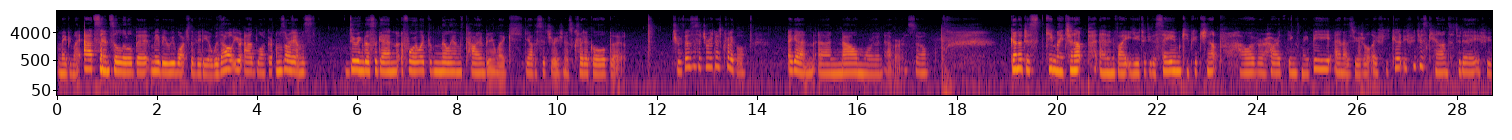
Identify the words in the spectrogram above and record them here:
maybe my AdSense a little bit. Maybe rewatch the video without your ad blocker. I'm sorry, I'm doing this again for like the millionth time being like yeah the situation is critical but truth is the situation is critical again and now more than ever so gonna just keep my chin up and invite you to do the same keep your chin up however hard things may be and as usual if you could if you just can't today if you're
